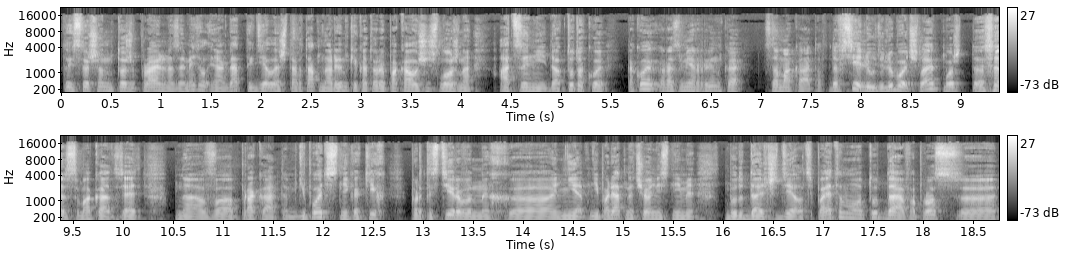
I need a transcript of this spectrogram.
ты совершенно тоже правильно заметил, иногда ты делаешь стартап на рынке, который пока очень сложно оценить. Да, кто такой, какой размер рынка самокатов? Да все люди, любой человек может э, самокат взять э, в прокат. Там гипотез никаких протестированных э, нет. Непонятно, что они с ними будут дальше делать. Поэтому тут, да, вопрос, у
